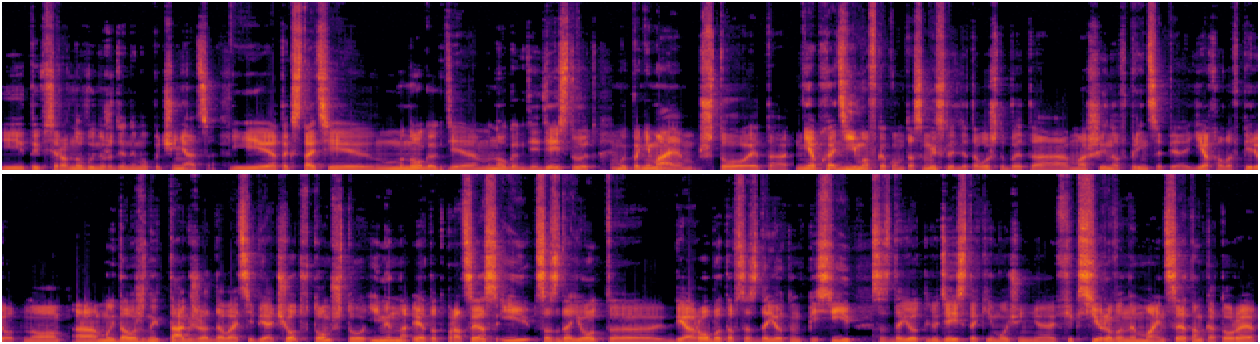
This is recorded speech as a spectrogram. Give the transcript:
и ты все равно вынужден ему подчиняться. И это, кстати, много где, много где действует. Мы понимаем, что это необходимо в каком-то смысле для того, чтобы эта машина, в принципе, ехала вперед, но а, мы должны также отдавать себе отчет в том, что именно этот процесс и создает э, биороботов, создает NPC, создает людей с таким очень э, фиксированным mindset ом, которые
